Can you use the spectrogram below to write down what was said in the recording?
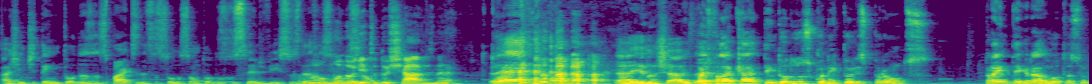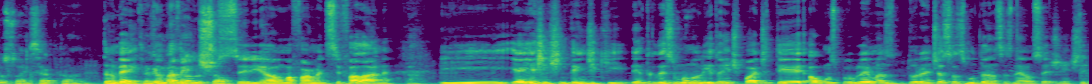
a gente tem todas as partes dessa solução, todos os serviços dessa É o solução. monolito do Chaves, né? É. Aí no Chaves. Pode é. falar que ela tem todos os conectores prontos para integrar outras soluções, certo? Também, Seria uma exatamente. tradução. Seria uma forma de se falar, né? Tá. E, e aí a gente entende que dentro desse monolito a gente pode ter alguns problemas durante essas mudanças, né? Ou seja, a gente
